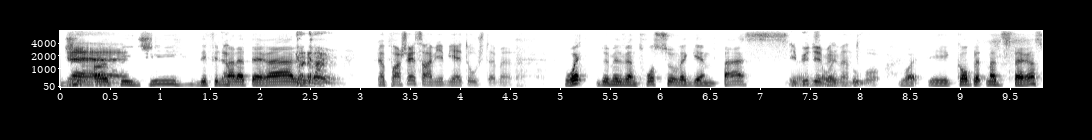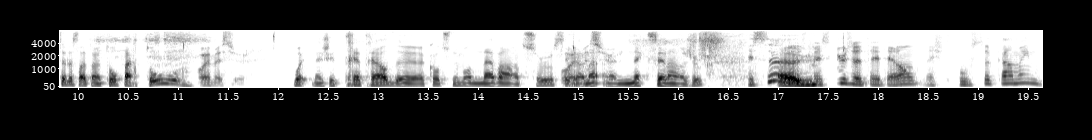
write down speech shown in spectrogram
JRPG, défilement le- latéral. Le prochain s'en vient bientôt, justement. Oui, 2023 sur le Game Pass. Début Euh, ça va être 2023. cool. Ouais, et complètement différent. Celui-là, ça va être un tour par tour. Oui, monsieur. Oui, mais j'ai très, très hâte de continuer mon aventure. C'est Ouais, vraiment monsieur. un excellent jeu. Mais ça, Euh, là, je m'excuse de t'interrompre, mais je trouve ça quand même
